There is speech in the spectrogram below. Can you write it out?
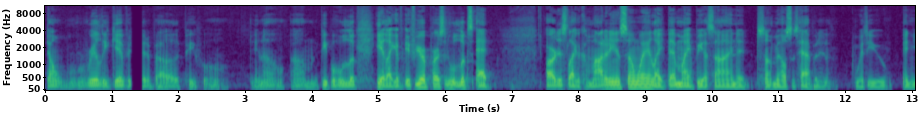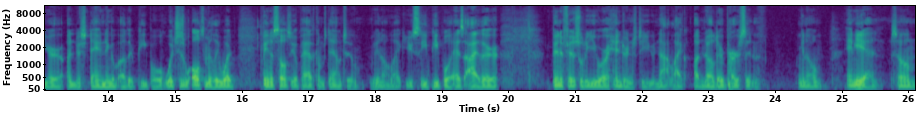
don't really give a shit about other people. You know, um, people who look yeah, like if if you're a person who looks at artists like a commodity in some way, like that might be a sign that something else is happening with you and your understanding of other people, which is ultimately what being a sociopath comes down to. You know, like you see people as either beneficial to you or a hindrance to you, not like another person. You know, and yeah, so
